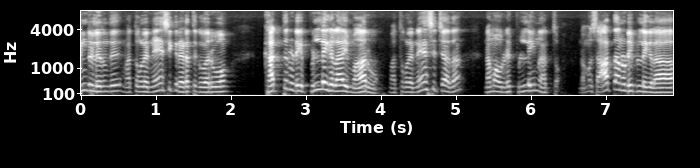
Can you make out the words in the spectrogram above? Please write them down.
இன்றிலிருந்து மற்றவங்களை நேசிக்கிற இடத்துக்கு வருவோம். கர்த்தருடைய பிள்ளைகளாய் மாறுவோம். மற்றவங்களை நேசிச்சாதான் நம்ம அவருடைய பிள்ளைன்னு அர்த்தம். நம்ம சாத்தானுடைய பிள்ளைகளா?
